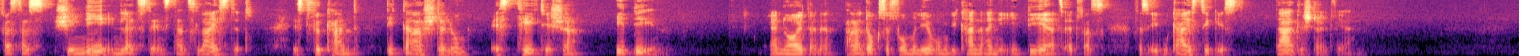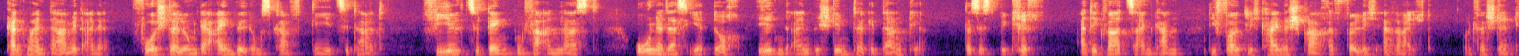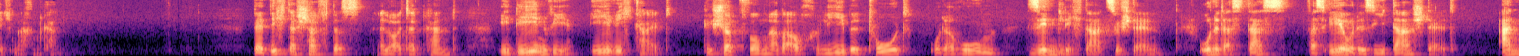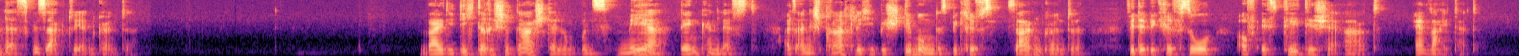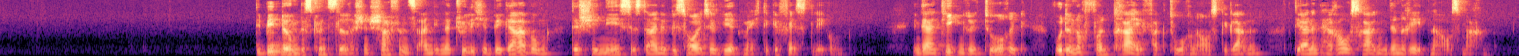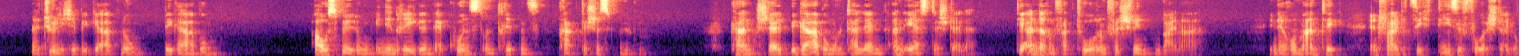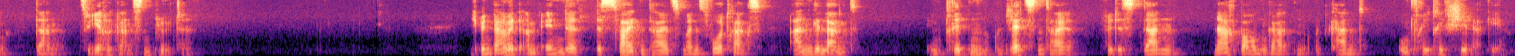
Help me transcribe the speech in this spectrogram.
Was das Genie in letzter Instanz leistet, ist für Kant die Darstellung ästhetischer Ideen. Erneut eine paradoxe Formulierung, wie kann eine Idee als etwas, was eben geistig ist, dargestellt werden? Kant meint damit eine Vorstellung der Einbildungskraft, die, Zitat, viel zu denken veranlasst, ohne dass ihr doch irgendein bestimmter Gedanke, das ist Begriff, adäquat sein kann, die folglich keine Sprache völlig erreicht und verständlich machen kann. Der Dichter schafft es, erläutert Kant, Ideen wie Ewigkeit, die Schöpfung, aber auch Liebe, Tod oder Ruhm sinnlich darzustellen, ohne dass das, was er oder sie darstellt, anders gesagt werden könnte. Weil die dichterische Darstellung uns mehr denken lässt, als eine sprachliche Bestimmung des Begriffs sagen könnte, wird der Begriff so auf ästhetische Art erweitert. Die Bindung des künstlerischen Schaffens an die natürliche Begabung des Genies ist eine bis heute wirkmächtige Festlegung. In der antiken Rhetorik wurde noch von drei Faktoren ausgegangen, die einen herausragenden Redner ausmachen: natürliche Begabung, Begabung, Ausbildung in den Regeln der Kunst und drittens praktisches Üben. Kant stellt Begabung und Talent an erste Stelle, die anderen Faktoren verschwinden beinahe. In der Romantik entfaltet sich diese Vorstellung dann zu ihrer ganzen Blüte ich bin damit am Ende des zweiten Teils meines Vortrags angelangt. Im dritten und letzten Teil wird es dann nach Baumgarten und Kant um Friedrich Schiller gehen.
